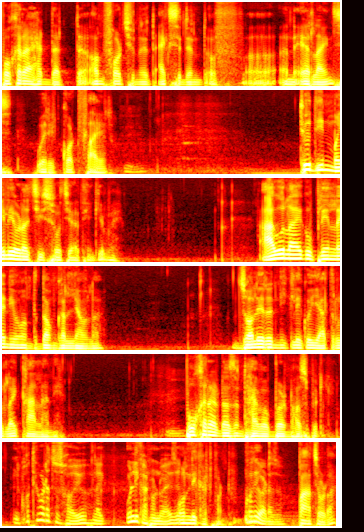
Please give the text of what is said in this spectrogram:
पोखरा uh, unfortunate accident of uh, an airlines where it caught fire. त्यो दिन मैले एउटा चिज सोचेको थिएँ कि भाइ। आगो लागेको प्लेनलाई निभाउनु त दमकल ल्याउला। जलेर निक्लेको यात्रुलाई कहाँ लाने? Pokhara doesn't have a burn hospital कतिवटा चाहिँ छ यो? Like only Kathmandu only Kathmandu कतिवटा छ? पाँचवटा।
